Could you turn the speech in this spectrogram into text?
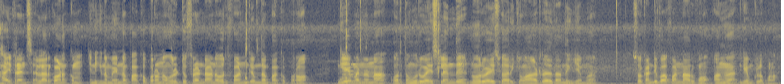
ஹாய் ஃப்ரெண்ட்ஸ் எல்லாருக்கும் வணக்கம். இன்றைக்கி நம்ம என்ன பார்க்க போகிறோம்னா ஒரு டிஃப்ரெண்ட்டான ஒரு ஃபன் கேம் தான் பார்க்க போகிறோம் கேம் என்னென்னா ஒருத்தன் ஒரு வயசுலேருந்து நூறு வயசு வரைக்கும் ஆடுறது தான் இந்த கேமு ஸோ கண்டிப்பாக ஃபன்னாக இருக்கும். வாங்க கேம்குள்ளே போகலாம்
